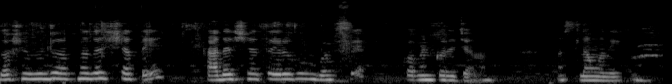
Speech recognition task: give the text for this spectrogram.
দর্শক বিন্দু আপনাদের সাথে, কাদের সাথে এরকম ঘটছে? কমেন্ট করে জানান। আসসালামু আলাইকুম।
